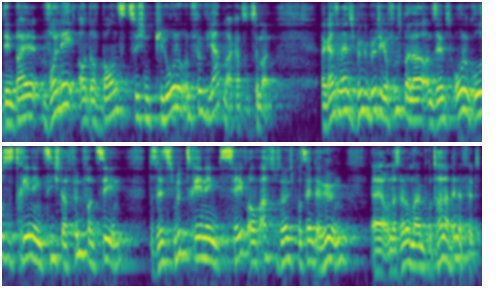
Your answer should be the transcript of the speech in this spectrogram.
den Ball Volley out of bounds zwischen Pylone und 5-Yard-Marker zu zimmern? Na, ganz im Ernst, ich bin gebürtiger Fußballer und selbst ohne großes Training ziehe ich da 5 von 10. Das lässt sich mit Training safe auf 80 bis 90 Prozent erhöhen. Äh, und das wäre doch mal ein brutaler Benefit.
